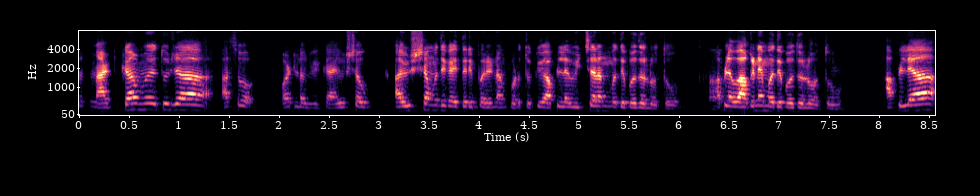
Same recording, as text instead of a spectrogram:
तर नाटकामुळे तुझ्या असं वाटलं की काय? आयुष्या आयुष्यामध्ये काहीतरी परिणाम पडतो किंवा आपल्या विचारांमध्ये बदल होतो आपल्या वागण्यामध्ये बदल होतो आपल्या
